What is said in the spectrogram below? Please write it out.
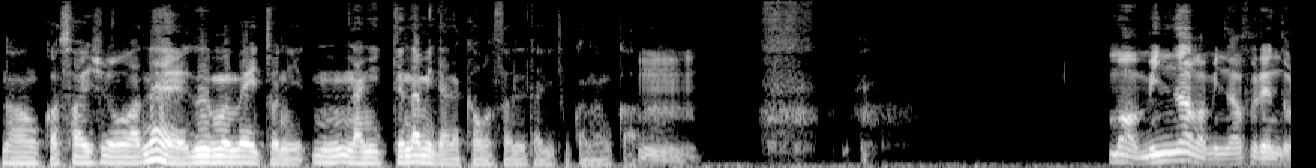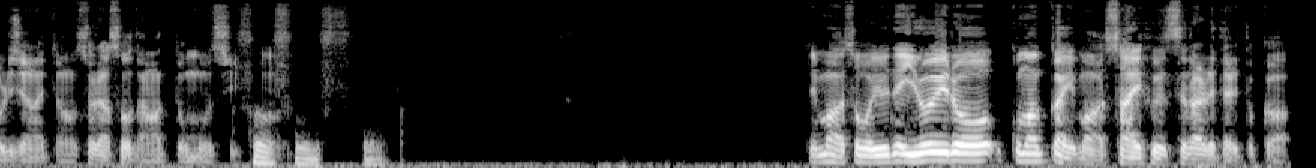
の、なんか最初はね、ルームメイトに、ん何言ってんだみたいな顔されたりとかなんか。うん。まあみんながみんなフレンドリーじゃないとそれはそうだなって思うし。そうそうそう。で、まあそういうね、いろいろ細かい、まあ財布すられたりとか、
